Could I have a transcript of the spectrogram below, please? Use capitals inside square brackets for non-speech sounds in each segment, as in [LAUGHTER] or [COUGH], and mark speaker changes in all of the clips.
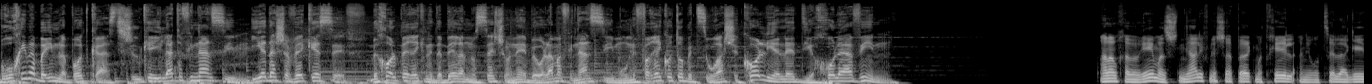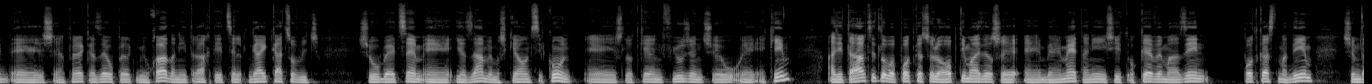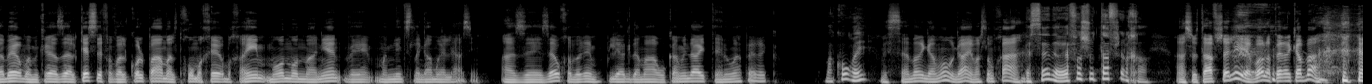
Speaker 1: ברוכים הבאים לפודקאסט של קהילת הפיננסים, ידע שווה כסף. בכל פרק נדבר על נושא שונה בעולם הפיננסים ונפרק אותו בצורה שכל ילד יכול להבין.
Speaker 2: אהלן חברים, אז שנייה לפני שהפרק מתחיל, אני רוצה להגיד אה, שהפרק הזה הוא פרק מיוחד, אני התארחתי אצל גיא קצוביץ', שהוא בעצם אה, יזם ומשקיע הון סיכון, אה, יש לו את קרן פיוז'ן שהוא אה, הקים. אז התארחתי אצלו בפודקאסט שלו, Optimizer, שבאמת אני אישית עוקב ומאזין, פודקאסט מדהים, שמדבר במקרה הזה על כסף, אבל כל פעם על תחום אחר בחיים, מאוד מאוד מעניין, וממליץ לגמרי להאזין. אז אה, זהו חברים, בלי הקדמה ארוכה מדי, תהנו מהפרק.
Speaker 3: מה קורה?
Speaker 2: בסדר גמור, גיא, מה שלומך?
Speaker 3: בסדר, איפה השותף שלך?
Speaker 2: השותף שלי יבוא לפרק הבא.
